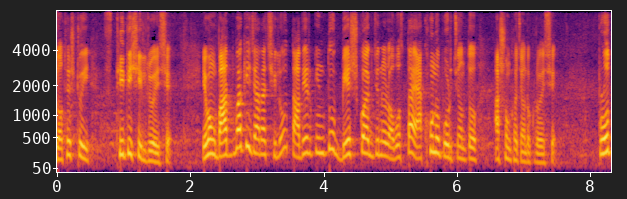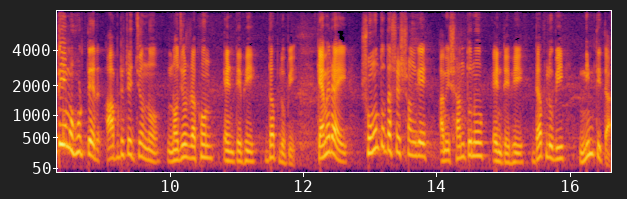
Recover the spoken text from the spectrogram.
যথেষ্টই স্থিতিশীল রয়েছে। এবং বাদবাকি যারা ছিল, তাদের কিন্তু বেশ কয়েকজনের অবস্থা এখনও পর্যন্ত আশঙ্কাজনক রয়েছে। প্রতি মুহূর্তের আপডেটের জন্য নজর রাখুন এনটিভি ডাব্লুবি ক্যামেরায় সুমন্ত দাসের সঙ্গে আমি শান্তনু, এনটিভি ডাব্লুবি নিমতিতা।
